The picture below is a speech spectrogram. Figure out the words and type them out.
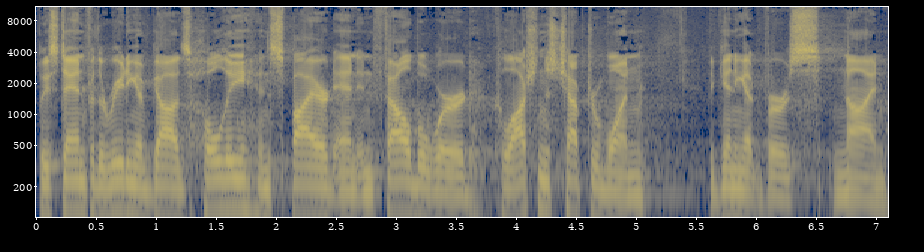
Please stand for the reading of God's holy, inspired, and infallible word, Colossians chapter 1, beginning at verse 9.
